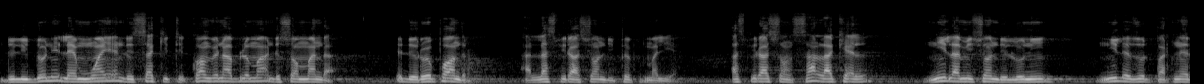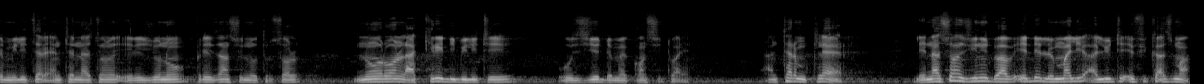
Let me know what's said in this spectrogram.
de lui donner les moyens de s'acquitter convenablement de son mandat et de répondre à l'aspiration du peuple malien, aspiration sans laquelle ni la mission de l'ONU ni les autres partenaires militaires internationaux et régionaux présents sur notre sol n'auront la crédibilité aux yeux de mes concitoyens. En termes clairs, les Nations Unies doivent aider le Mali à lutter efficacement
